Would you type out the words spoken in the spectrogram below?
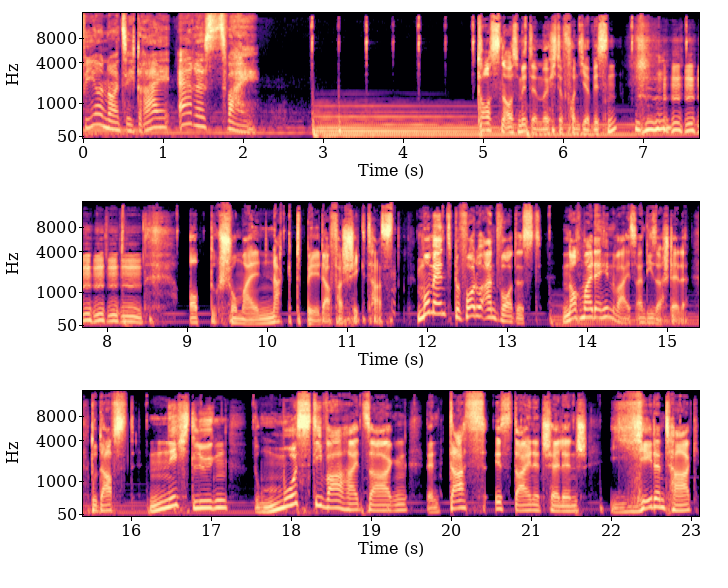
94.3 RS2. Thorsten aus Mitte möchte von dir wissen, ob du schon mal Nacktbilder verschickt hast. Moment, bevor du antwortest, nochmal der Hinweis an dieser Stelle. Du darfst nicht lügen, du musst die Wahrheit sagen, denn das ist deine Challenge. Jeden Tag,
